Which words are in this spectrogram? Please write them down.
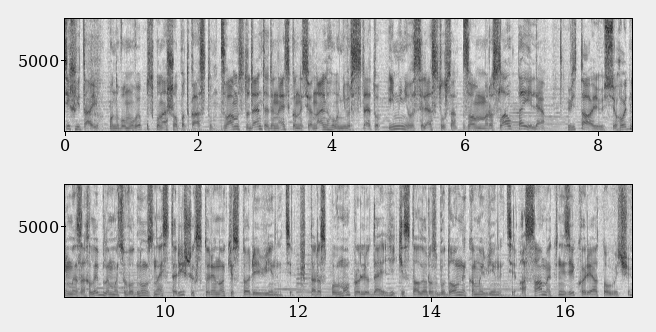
Всіх вітаю у новому випуску нашого подкасту. З вами студенти Донецького національного університету імені Василя Стуса. З вами Мирослав та Ілля. Вітаю! Сьогодні ми заглиблимось в одну з найстаріших сторінок історії Вінниці та розповімо про людей, які стали розбудовниками Вінниці, а саме князі Коріатовичі.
